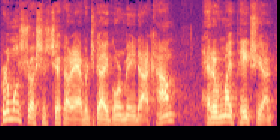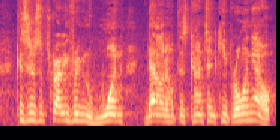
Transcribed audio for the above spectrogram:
printable instructions, check out averageguygourmet.com. Head over to my Patreon. Consider subscribing for even one dollar to help this content keep rolling out.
